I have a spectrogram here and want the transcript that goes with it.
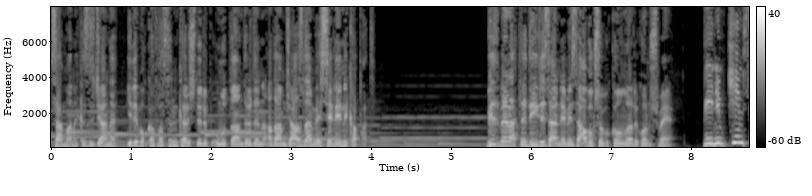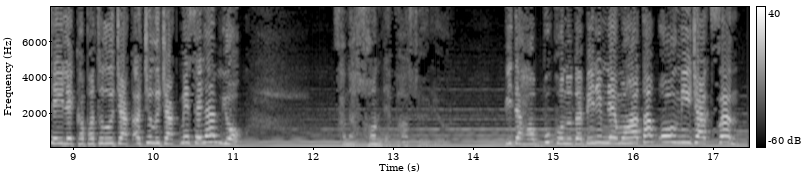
Sen bana kızacağına gidip o kafasını karıştırıp umutlandırdığın adamcağızla meseleni kapat. Biz meraklı değiliz annemizle abuk sabuk konuları konuşmaya. Benim kimseyle kapatılacak, açılacak meselem yok. Sana son defa söylüyorum. Bir daha bu konuda benimle muhatap olmayacaksın.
